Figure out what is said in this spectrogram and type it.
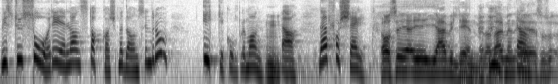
Hvis du sårer en eller annen stakkars med Downs syndrom, ikke kompliment. Mm. Ja, Det er forskjell. Ja, altså, jeg, jeg er veldig enig med deg der. Men Ja. eh, så, så,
